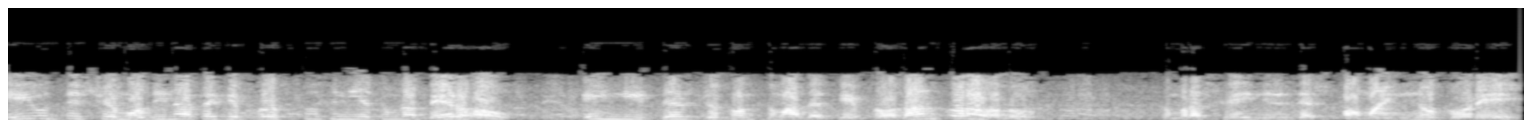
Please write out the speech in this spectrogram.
এই উদ্দেশ্যে মদিনা থেকে প্রস্তুতি নিয়ে তোমরা বের হও। এই নির্দেশ যখন তোমাদেরকে প্রদান করা হলো, তোমরা সেই নির্দেশ অমান্য করে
